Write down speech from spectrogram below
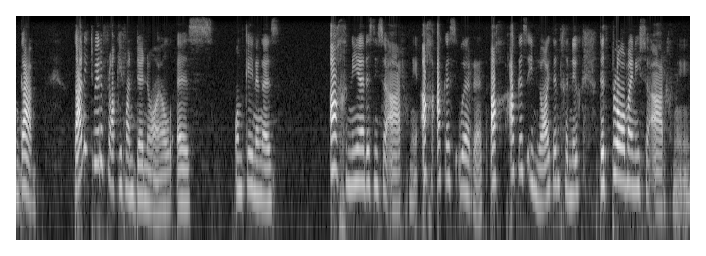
Okay. Dan die tweede vlakkie van denial is ontkenning is ag nee, dis nie so erg nie. Ag ek is oor dit. Ag ek is enlightened genoeg. Dit pla my nie so erg nie.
